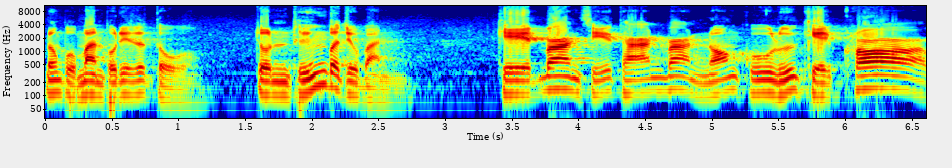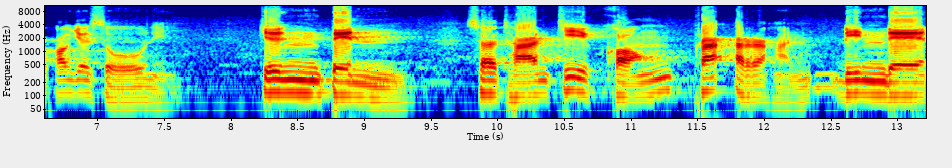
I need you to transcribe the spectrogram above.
หลวงปู่มั่นโพธิสัตโตจนถึงปัจจุบัน เขตบ้านศรีฐานบ้านหน้องคูหรือเขตครอบของยโสนี่จึงเป็นสถานที่ของพระอรหันต์ดินแดน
